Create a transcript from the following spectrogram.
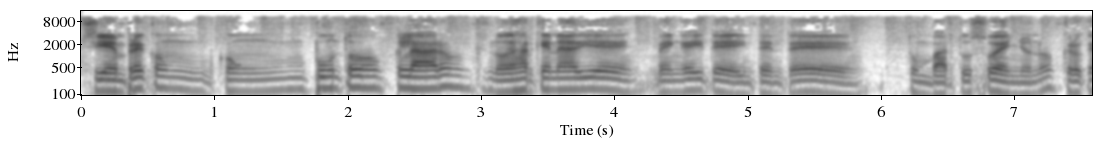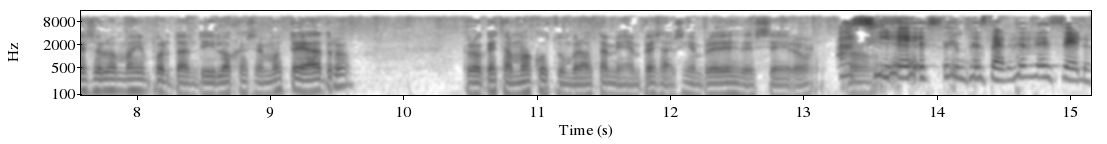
siempre con, con un punto claro, no dejar que nadie venga y te intente tumbar tu sueño, ¿no? Creo que eso es lo más importante. Y los que hacemos teatro, creo que estamos acostumbrados también a empezar siempre desde cero. ¿no? Así es, empezar desde cero.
